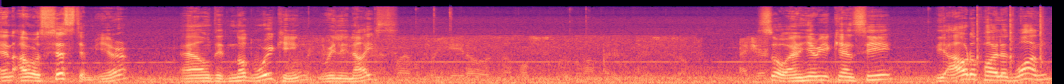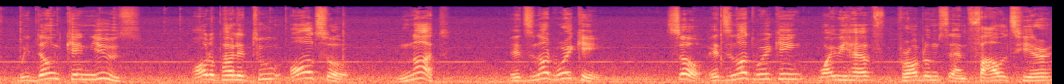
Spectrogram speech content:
in our system here and it's not working really nice so and here you can see the autopilot 1 we don't can use autopilot 2 also not it's not working so it's not working why we have problems and faults here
